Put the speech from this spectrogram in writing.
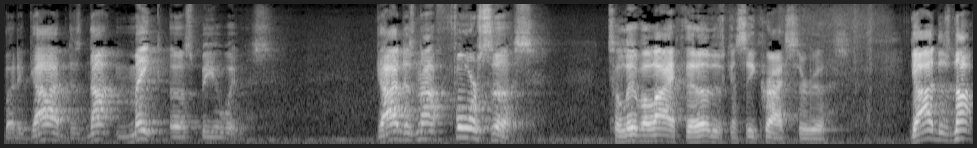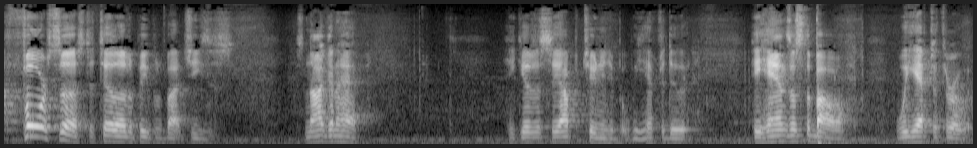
But God does not make us be a witness. God does not force us to live a life that others can see Christ through us. God does not force us to tell other people about Jesus. It's not going to happen. He gives us the opportunity, but we have to do it. He hands us the ball. We have to throw it.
